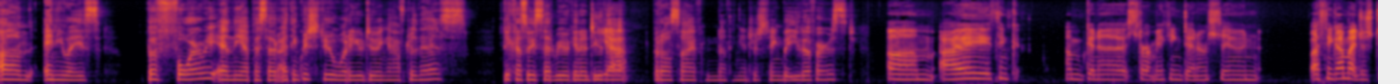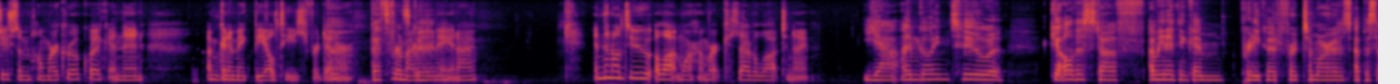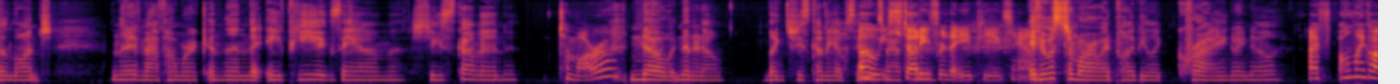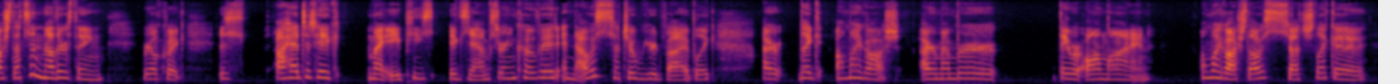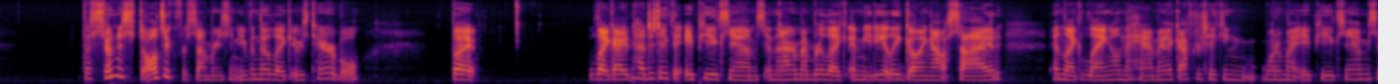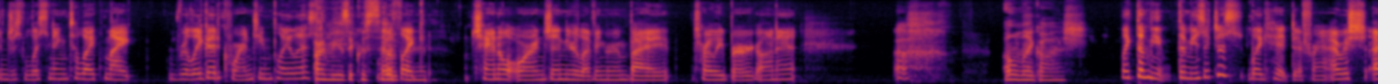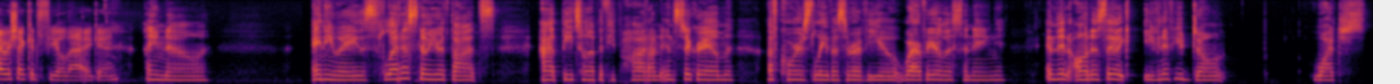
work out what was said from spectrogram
Um anyways, before we end the episode, I think we should do what are you doing after this? Because we said we were going to do Yeah. that, but also I have nothing interesting, but you go first. Um, I think I'm gonna start making dinner soon. I think I might just do some homework real quick, and then I'm gonna make BLTs for dinner That for my good. roommate and I. And then I'll do a lot more homework because I have a lot tonight. Yeah, I'm going to get all this stuff. I mean, I think I'm pretty good for tomorrow's episode launch. And then I have math homework and then the AP exam. She's coming. Tomorrow? No, no, no, no. Like she's coming up soon. oh, so study to- for the AP exam. If it was tomorrow, I'd probably be like crying right now. I f- oh my gosh, that's another thing, real quick. Is I had to take my AP exams during COVID, and that was such a weird vibe. Like, I like oh my gosh, I remember they were online. Oh my gosh, that was such like a that's so nostalgic for some reason, even though like it was terrible. But like I had to take the AP exams, and then I remember like immediately going outside and like laying on the hammock after taking one of my AP exams and just listening to like my really good quarantine playlist Our music was so With, like, good. channel orange in your living room by charlie burg on it Ugh. Oh my gosh. Like the mu- the music just like hit different i wish i wish i could feel that again I know. Anyways, let us know your thoughts at the telepathy pod on Instagram. Of course, leave us a review wherever you're listening. And then honestly, like even if you don't watch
